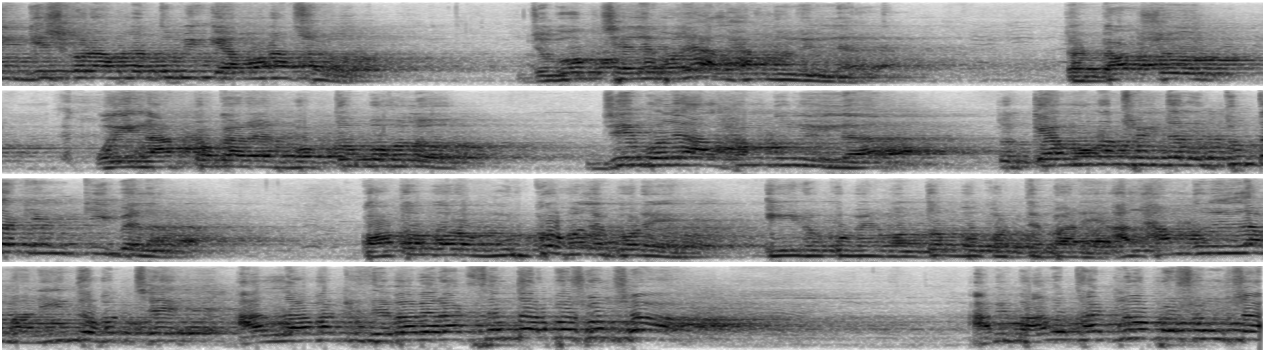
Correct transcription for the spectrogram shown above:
জিজ্ঞেস করা হলো, তুমি কেমন আছো? যুবক, ছেলে বলে, আলহামদুলিল্লাহ। তো টক শো ওই নাট্যকারের বক্তব্য হলো যে বলে, আলহামদুলিল্লাহ তো কেমন আছো এটার উত্তরটা কি পেলাম কত বড় মূর্খ হলে পরে এই রকমের মন্তব্য করতে পারে। আলহামদুলিল্লাহ মানেই তো হচ্ছে আল্লাহ আমাকে যেভাবে রাখছেন তার প্রশংসা। আমি ভালো থাকলেও প্রশংসা,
